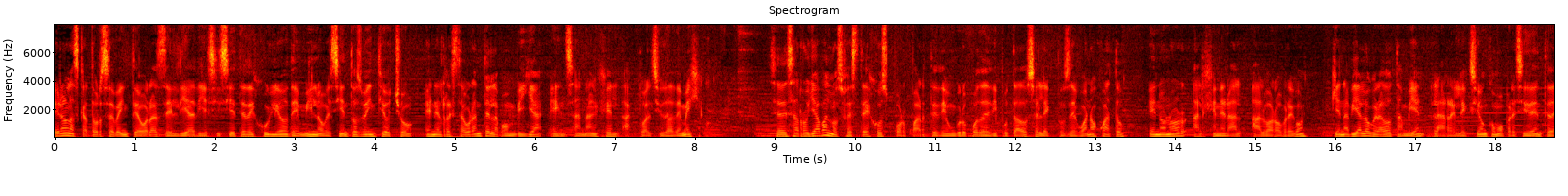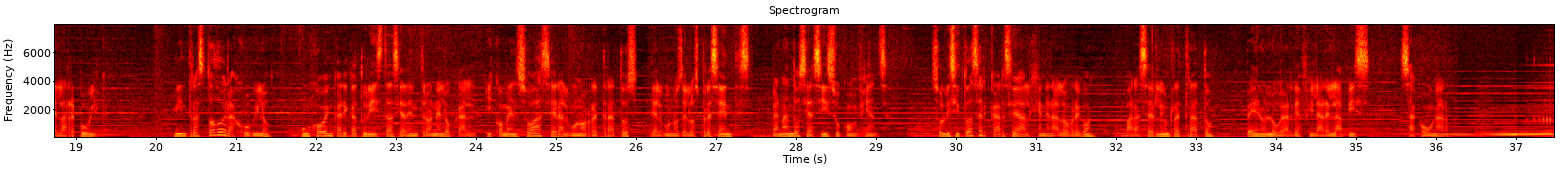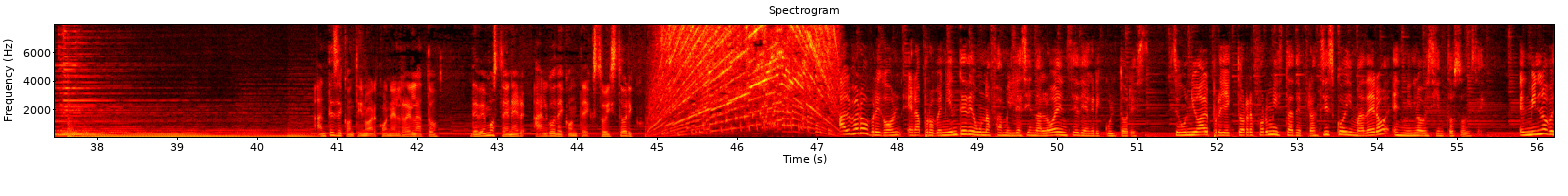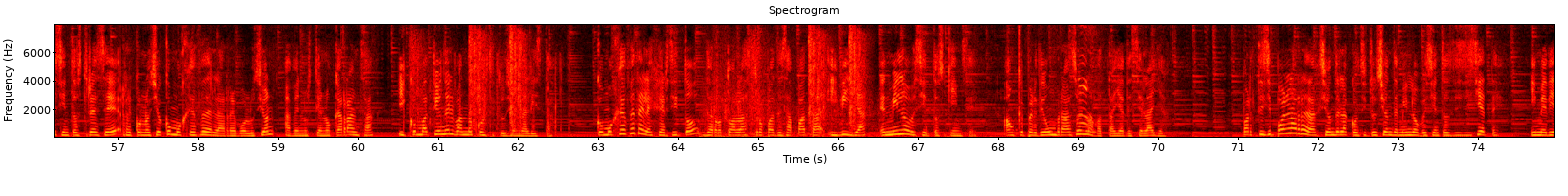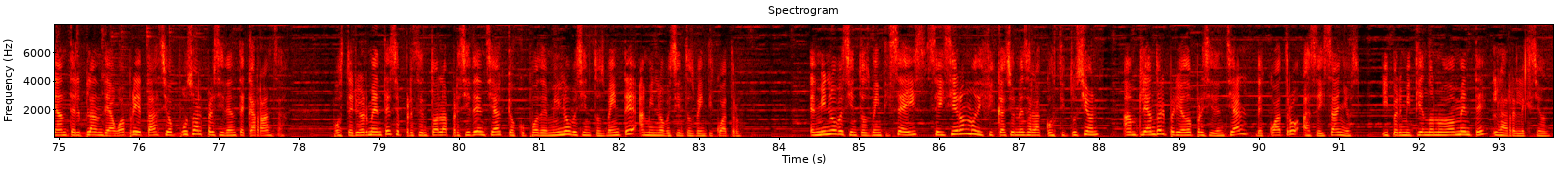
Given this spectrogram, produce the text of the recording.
Eran las 14.20 horas del día 17 de julio de 1928 en el restaurante La Bombilla en San Ángel, actual Ciudad de México. Se desarrollaban los festejos por parte de un grupo de diputados electos de Guanajuato en honor al general Álvaro Obregón, quien había logrado también la reelección como presidente de la República. Mientras todo era júbilo, un joven caricaturista se adentró en el local y comenzó a hacer algunos retratos de algunos de los presentes, ganándose así su confianza solicitó acercarse al general Obregón para hacerle un retrato, pero en lugar de afilar el lápiz, sacó un arma. Antes de continuar con el relato, debemos tener algo de contexto histórico. Álvaro Obregón era proveniente de una familia sinaloense de agricultores. Se unió al proyecto reformista de Francisco y Madero en 1911. En 1913 reconoció como jefe de la revolución a Venustiano Carranza y combatió en el bando constitucionalista. Como jefe del ejército derrotó a las tropas de Zapata y Villa en 1915, aunque perdió un brazo en la batalla de Celaya. Participó en la redacción de la Constitución de 1917 y mediante el plan de Agua Prieta se opuso al presidente Carranza. Posteriormente se presentó a la presidencia que ocupó de 1920 a 1924. En 1926 se hicieron modificaciones a la Constitución, ampliando el periodo presidencial de 4 a 6 años y permitiendo nuevamente la reelección.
